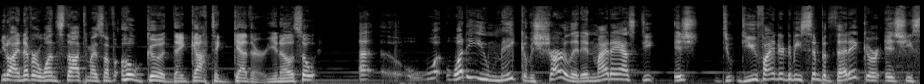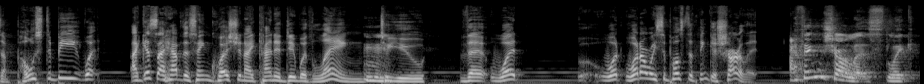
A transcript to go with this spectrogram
you know, I never once thought to myself, "Oh, good, they got together." You know, so uh, what what do you make of Charlotte? And might I ask, do, is do, do you find her to be sympathetic, or is she supposed to be? What I guess I have the same question I kind of did with Laing to you. That what what what are we supposed to think of Charlotte? I think Charlotte's like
